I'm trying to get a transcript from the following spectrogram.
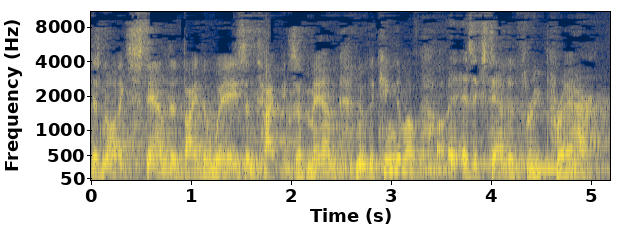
is not extended by the ways and tactics of men. No, the kingdom of, is extended through prayer.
